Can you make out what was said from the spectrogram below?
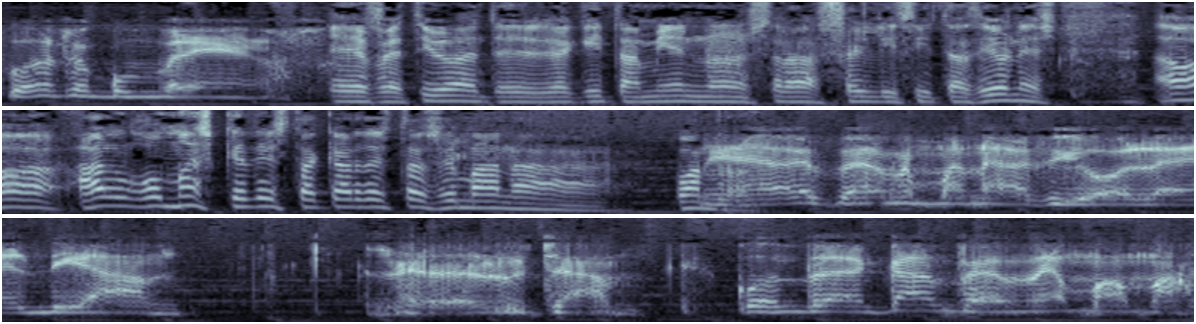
fue su cumpleaños. Efectivamente, desde aquí también nuestras felicitaciones. Ah, ¿Algo más que destacar de esta semana, Juan? esta semana ha sido el día de la lucha contra el cáncer de mama.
